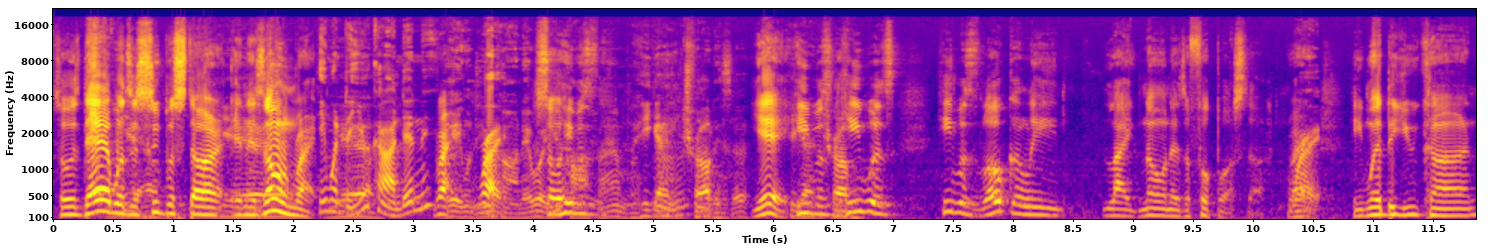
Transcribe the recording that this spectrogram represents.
So his dad was a Yeah. superstar in his own right. He went Yeah. to UConn, didn't he? Right. They went to Right. UConn. They were So he was- family. He got in Mhm. trouble. That's what they said. Yeah, He he, was trouble. he was he was locally like known as a football star. Right. Right. He went to UConn,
